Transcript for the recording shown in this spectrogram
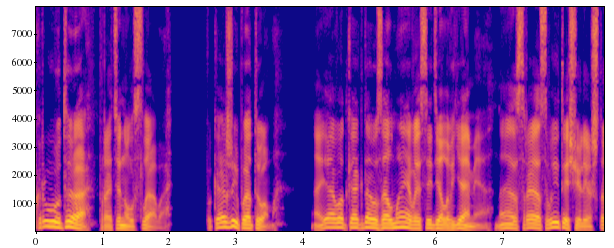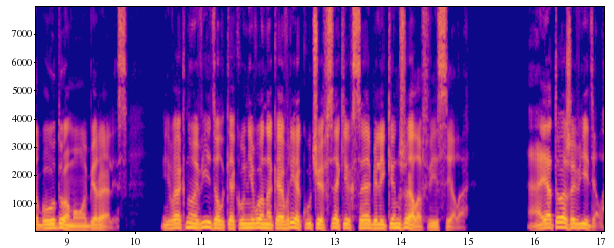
«Круто!» — протянул Слава. «Покажи потом. А я вот когда у Залмаева сидел в яме, нас раз вытащили, чтобы у дома убирались. и в окно видел, как у него на ковре куча всяких сабель и кинжалов висела. А я тоже видел.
